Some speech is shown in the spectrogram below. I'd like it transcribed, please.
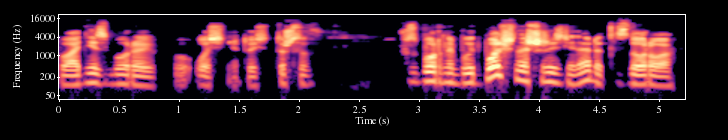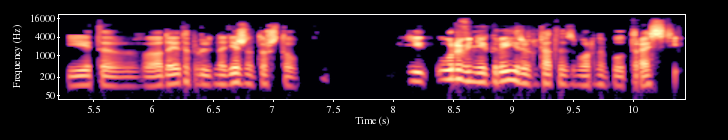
в одни сборы осенью. То есть то, что в сборной будет больше нашей жизни, наверное, это здорово. И это дает определенную надежду на то, что и уровень игры и результаты сборной будут расти.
